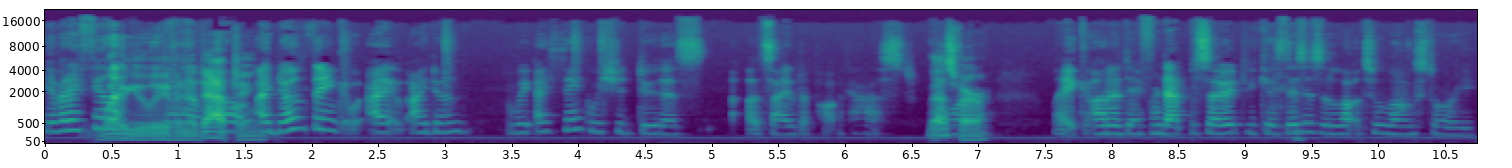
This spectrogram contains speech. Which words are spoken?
Yeah, but I feel what like, are you even yeah, adapting? Well, I don't think I I don't we I think we should do this outside of the podcast. That's or, fair. Like on a different episode because this is a lot too long story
